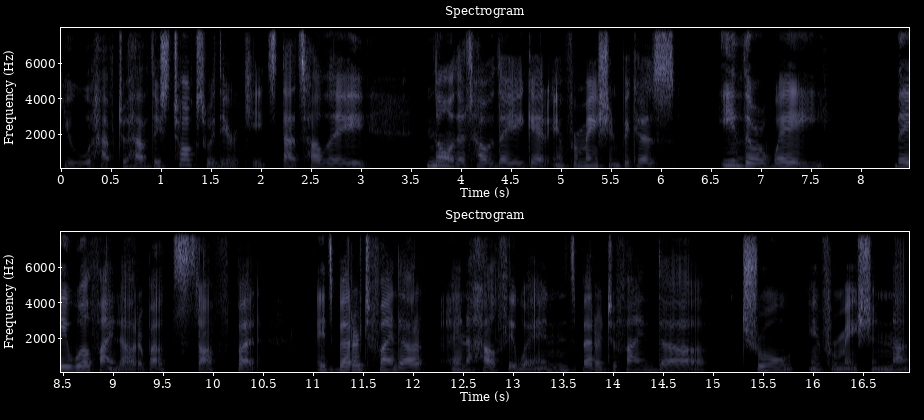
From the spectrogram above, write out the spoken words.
you have to have these talks with your kids. That's how they know, that's how they get information because either way, they will find out about stuff. But it's better to find out in a healthy way and it's better to find the true information, not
